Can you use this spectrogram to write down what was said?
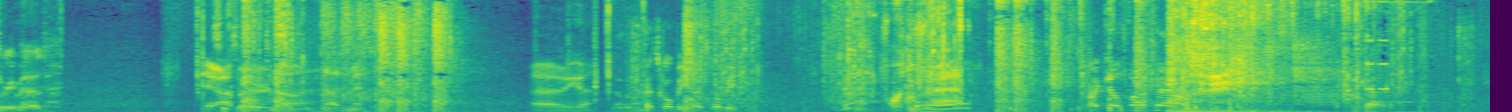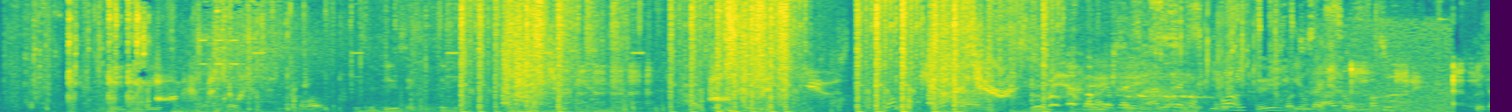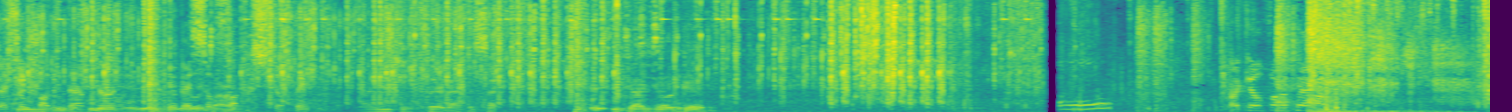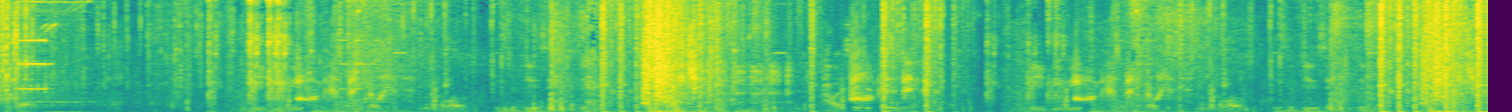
Three mid. Yeah, Six I not mid. There we go. One. Let's go B, let's go B. Fuck you, man. I killed five pounds. Okay. B, B, B. Hello? He's defusing. He's defusing. You guys so fucking dumb, dude. You guys so fucking stupid. Why didn't you clear that this sec? You guys do it good? I killed five cows. Hello? He's defusing. How is he defusing? BBB. Hello? He's defusing. He's defusing.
